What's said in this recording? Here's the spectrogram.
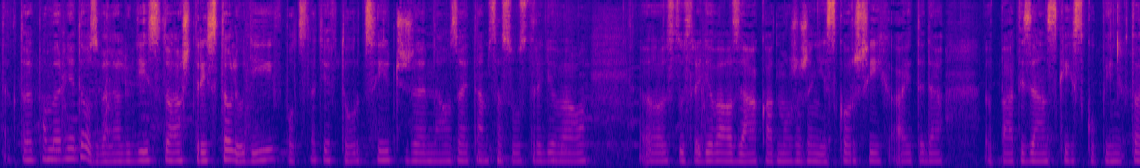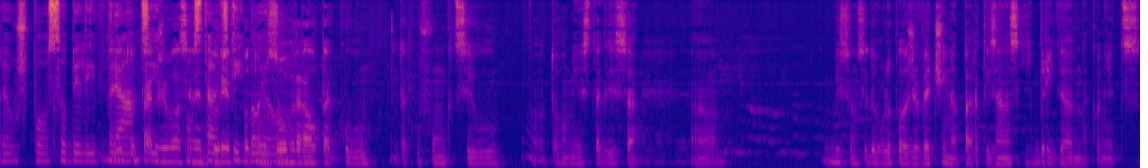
Tak to je pomerne dosť veľa ľudí, 100 až 300 ľudí v podstate v Turcii, čiže naozaj tam sa sústreďoval e, sústreďoval základ možno, že neskorších aj teda partizánskych skupín, ktoré už pôsobili v rámci Je to tak, že vlastne Turec potom bojov. zohral takú, takú funkciu e, toho miesta, kde sa e, by som si dovolil povedať, že väčšina partizánskych brigád nakoniec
